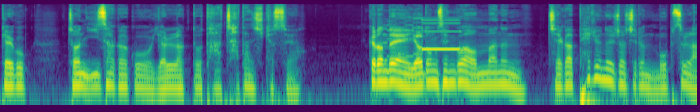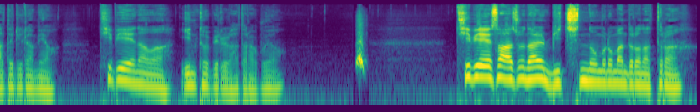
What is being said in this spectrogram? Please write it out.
결국 전 이사가고 연락도 다 차단시켰어요. 그런데 여동생과 엄마는 제가 폐륜을 저지른 몹쓸 아들이라며 TV에 나와 인터뷰를 하더라고요. TV에서 아주 날 미친놈으로 만들어 놨더라.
